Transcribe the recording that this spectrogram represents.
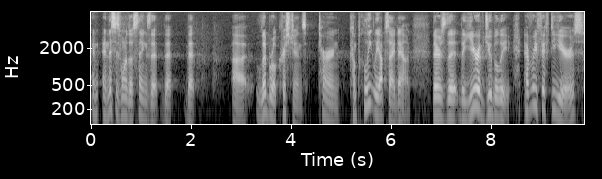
and, and this is one of those things that, that, that uh, liberal Christians turn completely upside down there's the, the year of Jubilee. Every 50 years,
